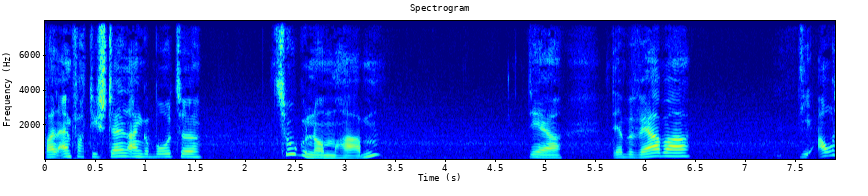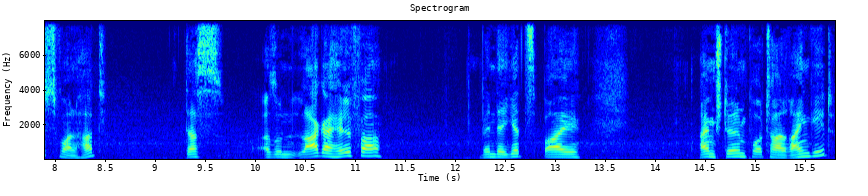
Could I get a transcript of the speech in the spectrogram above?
weil einfach die Stellenangebote zugenommen haben, der, der Bewerber die Auswahl hat, dass also ein Lagerhelfer, wenn der jetzt bei einem Stellenportal reingeht,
